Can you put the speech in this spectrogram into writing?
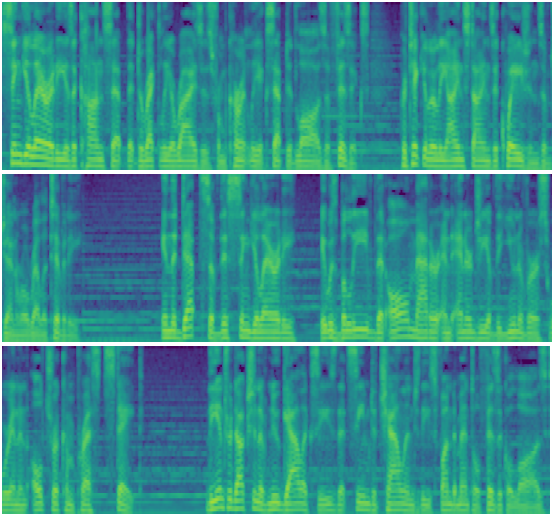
Singularity is a concept that directly arises from currently accepted laws of physics, particularly Einstein's equations of general relativity. In the depths of this singularity, it was believed that all matter and energy of the universe were in an ultra-compressed state. The introduction of new galaxies that seem to challenge these fundamental physical laws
